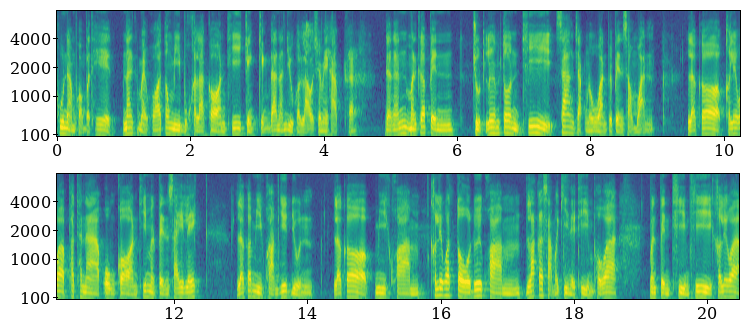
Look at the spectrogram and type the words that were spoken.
ผู้นำของประเทศ นั่นก็หมายความว่าต้องมีบุคลากรที่เก่งๆด้านนั้นอยู่กับเราใช่ไหมครับค่ะดังนั้นมันก็เป็นจุดเริ่มต้นที่สร้างจากโนวันไปเป็นซัมวันแล้วก็เขาเรียกว่าพัฒนาองค์กรที่มันเป็นไซส์เล็ก แล้วก็มีความยืดหยุ่น แล้วก็มีความเขาเรียกว่าโตด้วยความรักและสามัคคีในทีม เพราะว่ามันเป็นทีมที่เขาเรียกว่า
